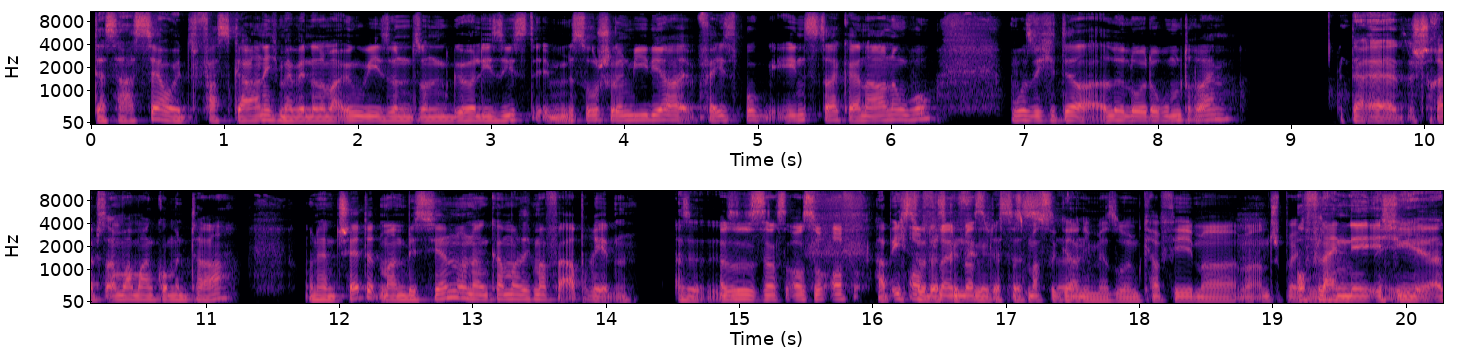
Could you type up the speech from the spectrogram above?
Das hast du ja heute fast gar nicht mehr, wenn du mal irgendwie so ein, so ein Girlie siehst im Social Media, Facebook, Insta, keine Ahnung wo, wo sich da alle Leute rumtreiben. Da äh, schreibst einfach mal einen Kommentar und dann chattet man ein bisschen und dann kann man sich mal verabreden. Also, also du sagst auch so off, hab ich so offline, das Gefühl, das, dass das, das machst du gar nicht mehr so im Café mal, mal ansprechen. Offline, nee, ich, äh,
